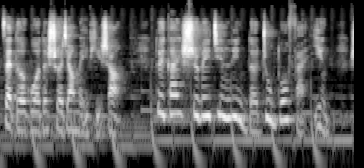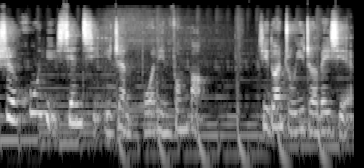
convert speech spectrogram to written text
在德国的社交媒体上，对该示威禁令的众多反应是呼吁掀起一阵柏林风暴。极端主义者威胁，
